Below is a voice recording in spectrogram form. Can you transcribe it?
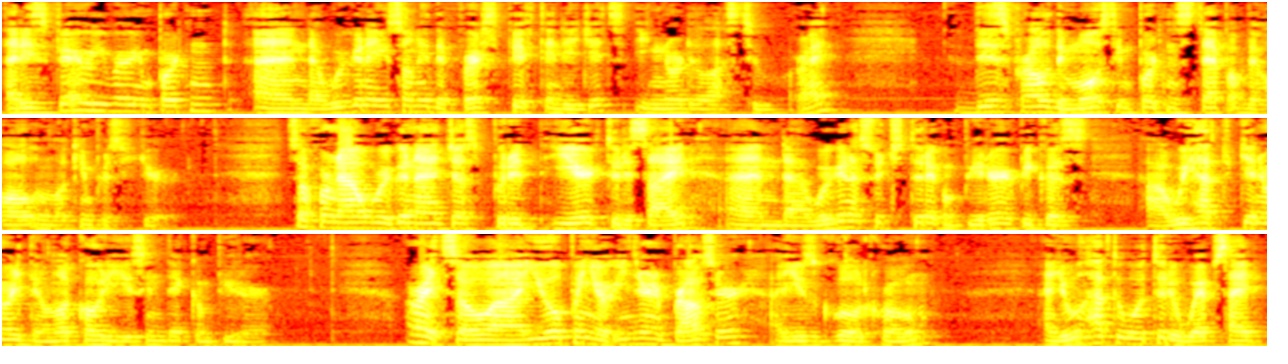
That is very, very important, and uh, we're going to use only the first 15 digits, ignore the last two, alright? This is probably the most important step of the whole unlocking procedure. So for now, we're going to just put it here to the side, and uh, we're going to switch to the computer because uh, we have to generate the unlock code using the computer. Alright, so uh, you open your internet browser, I use Google Chrome, and you will have to go to the website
